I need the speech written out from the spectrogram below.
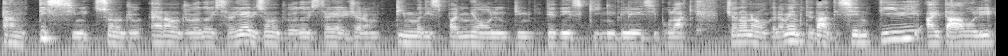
tantissimi sono gio- erano giocatori stranieri, sono giocatori stranieri, c'era un team di spagnoli, un team di tedeschi, inglesi, polacchi, ce n'erano veramente tanti. Sentivi ai tavoli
